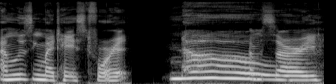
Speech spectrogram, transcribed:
I'm losing my taste for it. No. I'm sorry.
